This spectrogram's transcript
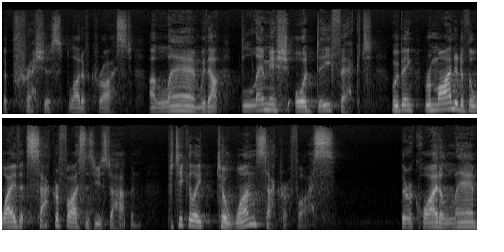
The precious blood of Christ, a lamb without blemish or defect. We're being reminded of the way that sacrifices used to happen, particularly to one sacrifice that required a lamb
